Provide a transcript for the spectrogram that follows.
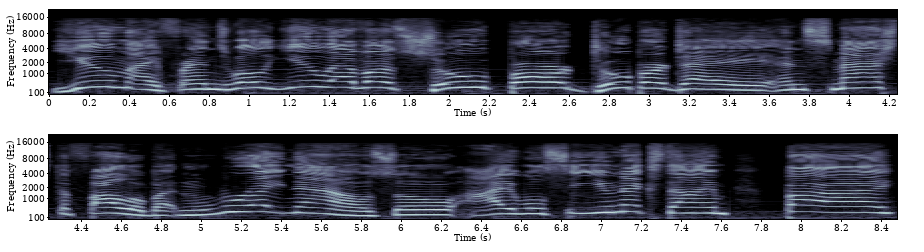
you, my friends. Will you have a super duper day and smash the follow button right now so I will see you next time. Bye.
